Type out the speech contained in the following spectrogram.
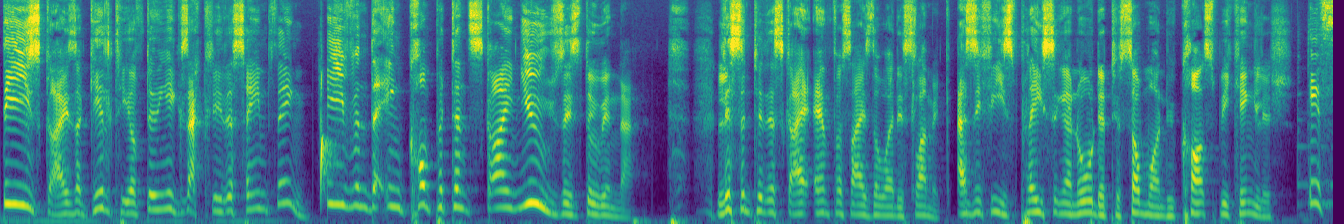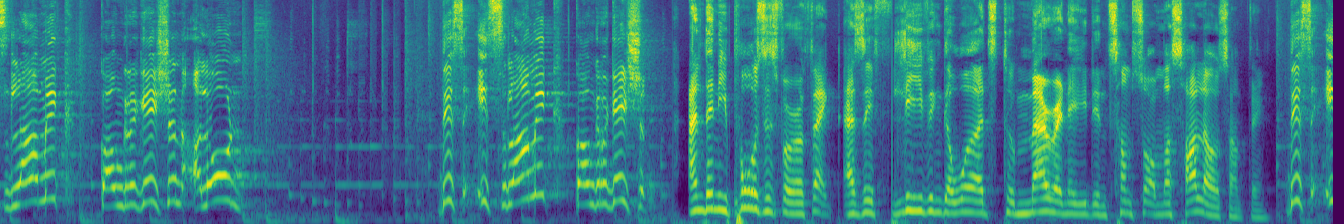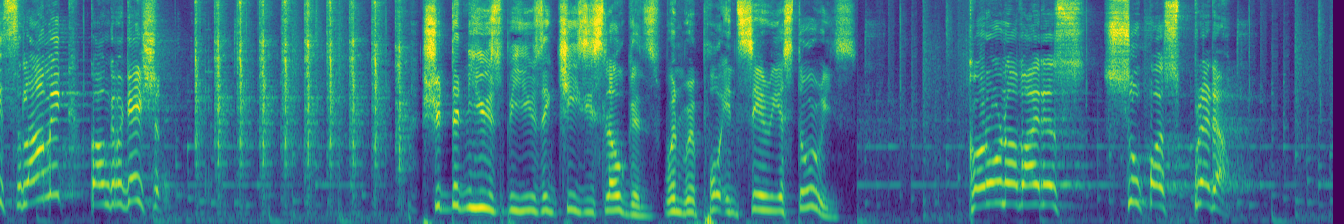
these guys are guilty of doing exactly the same thing. Even the incompetent Sky News is doing that. Listen to this guy emphasize the word Islamic as if he's placing an order to someone who can't speak English. Islamic congregation alone. This Islamic congregation And then he pauses for effect as if leaving the words to marinate in some sort of masala or something. This Islamic congregation Should the news be using cheesy slogans when reporting serious stories? coronavirus super spreader.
